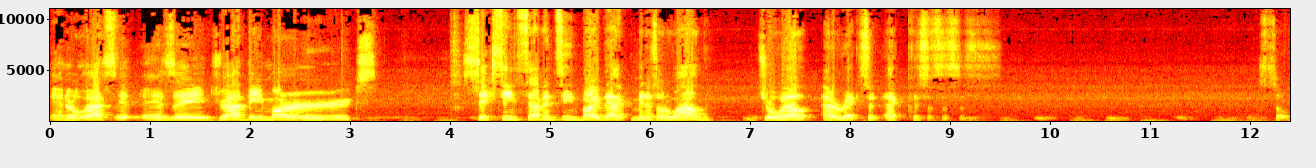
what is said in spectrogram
And our last it is a draft day marks. 16-17 buyback Minnesota Wild, Joel Eriksson. So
